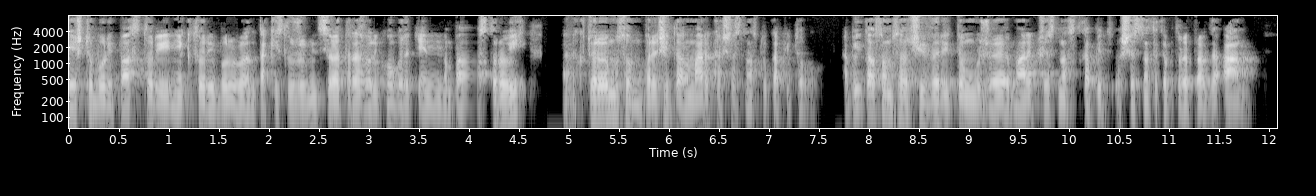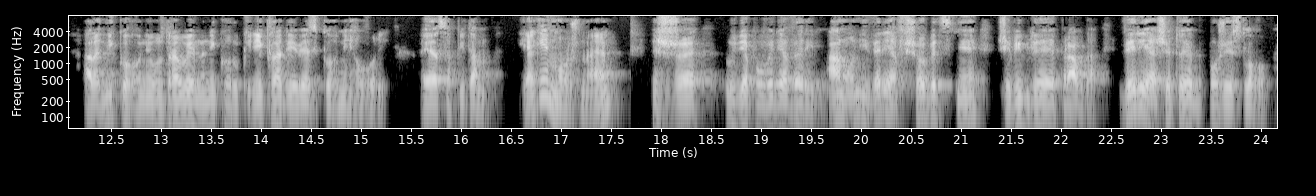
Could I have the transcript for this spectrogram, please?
tiež to boli pastori, niektorí boli len takí služobníci, ale teraz hovorím konkrétne jednom pastorovi, ktorému som prečítal Marka 16. kapitolu. A pýtal som sa, či verí tomu, že Marek 16. kapitol, 16. kapitol je pravda. Áno. Ale nikoho neuzdravuje, na nikoho ruky nekladie, v jazykoch nehovorí. A ja sa pýtam, jak je možné, že ľudia povedia verím. Áno, oni veria všeobecne, že Biblia je pravda. Veria, že to je Božie slovo.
